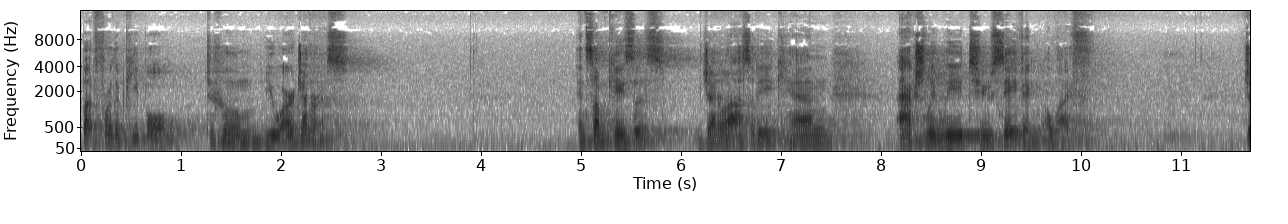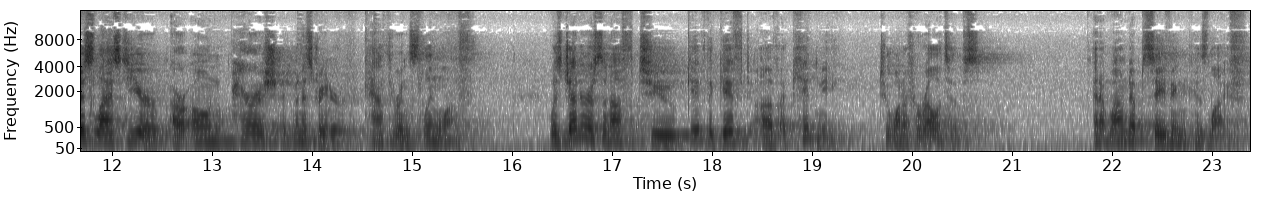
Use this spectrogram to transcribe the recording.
but for the people to whom you are generous. In some cases, generosity can actually lead to saving a life. Just last year, our own parish administrator, Catherine Slingloff, was generous enough to give the gift of a kidney to one of her relatives and it wound up saving his life.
